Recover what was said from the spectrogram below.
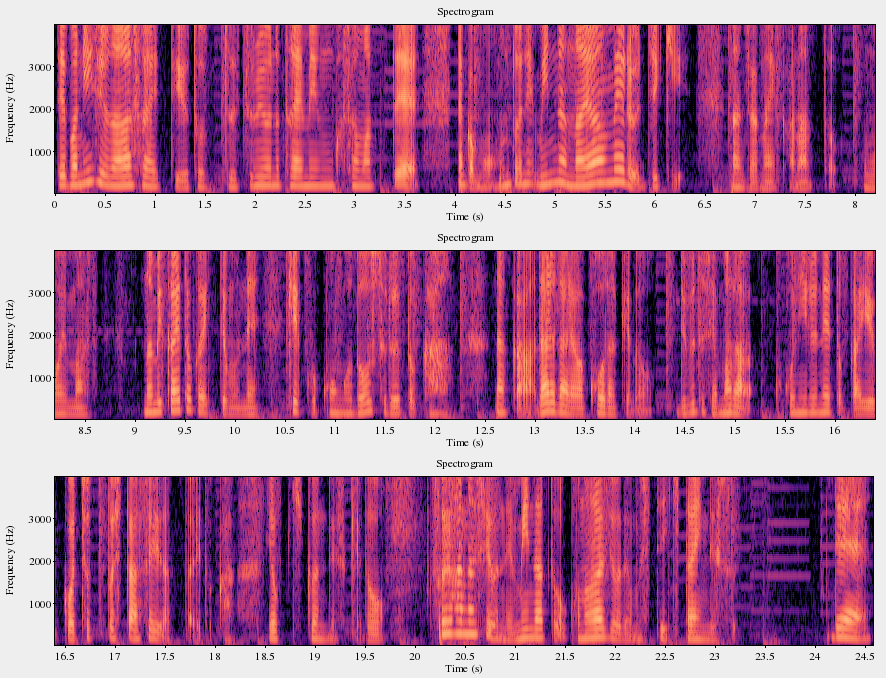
で、まあ27歳っていうと絶妙なタイミングが重なって、なんかもう本当にみんな悩める時期なんじゃないかなと思います。飲み会とか行ってもね、結構今後どうするとか、なんか誰々はこうだけど、自分たちはまだここにいるねとかいう、こうちょっとした焦りだったりとか、よく聞くんですけど、そういう話をね、みんなとこのラジオでもしていきたいんです。で、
